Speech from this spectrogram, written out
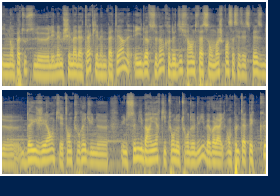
ils n'ont pas tous le- les mêmes schémas d'attaque, les mêmes patterns, et ils doivent se vaincre de différentes façons. Moi, je pense à cette espèce de d'œil géant qui est entouré d'une une semi-barrière qui tourne autour de lui. Ben voilà, on peut le taper que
